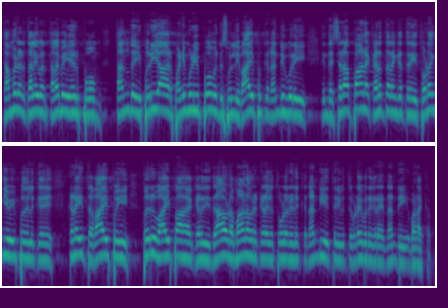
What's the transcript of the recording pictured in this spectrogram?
தமிழர் தலைவர் தலைமை ஏற்போம் தந்தை பெரியார் பணிமுடிப்போம் என்று சொல்லி வாய்ப்புக்கு நன்றி கூறி இந்த சிறப்பான கருத்தரங்கத்தினை தொடங்கி வைப்பதற்கு கிடைத்த வாய்ப்பை பெரு வாய்ப்பாக கருதி திராவிட மாணவர் கழக தோழர்களுக்கு நன்றியை தெரிவித்து விடைபெறுகிறேன். நன்றி வணக்கம்.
